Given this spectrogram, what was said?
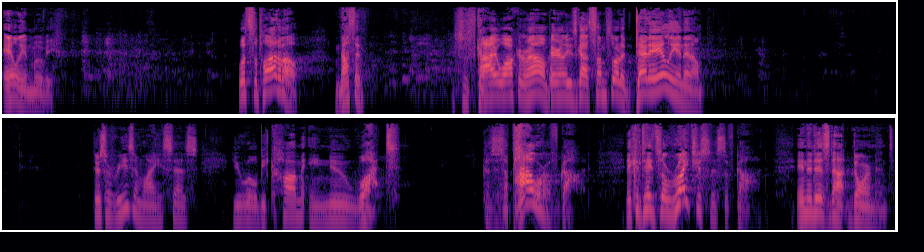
alien movie. What's the plot about? Nothing. It's this guy walking around. Apparently, he's got some sort of dead alien in him. There's a reason why he says, You will become a new what? Because it's the power of God. It contains the righteousness of God, and it is not dormant.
